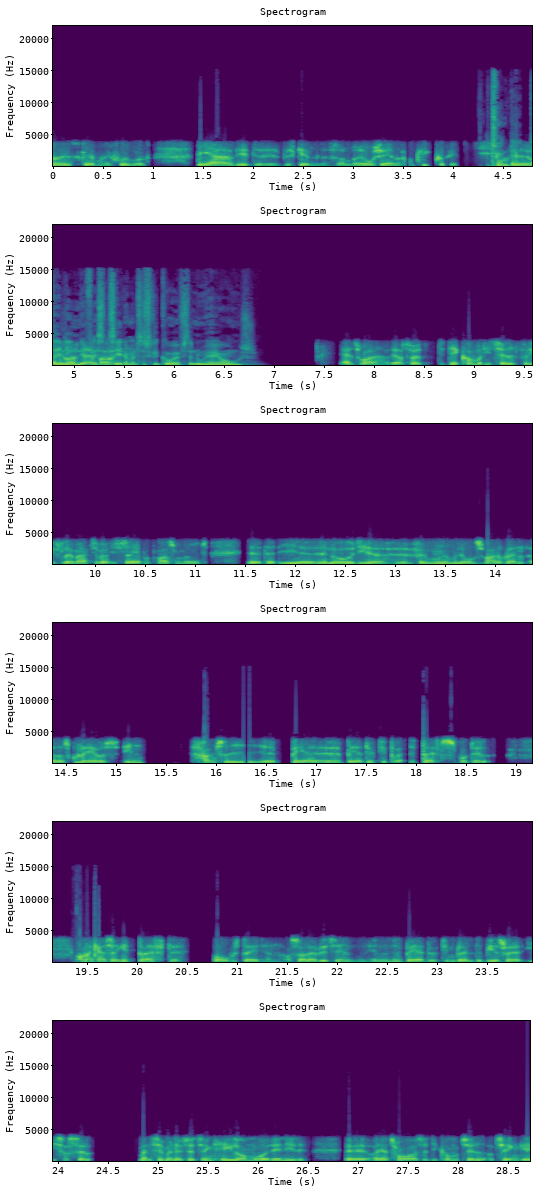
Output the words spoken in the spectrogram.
med mesterskaberne i fodbold. Det er lidt uh, beskæmmende, som uh, oceaner skulle kigge på det. Tror du, det, og det det er lignende derfor- faciliteter, man så skal gå efter nu her i Aarhus? Ja, det tror jeg. Og det, er også, det, kommer de til, fordi hvis du lader mærke til, hvad de sagde på pressemødet, øh, da de øh, lovede de her øh, 500 millioner, så var det blandt andet, at der skulle laves en fremtidig øh, bære, bæredygtig driftsmodel. Og man kan altså ikke drifte Aarhus Stadion, og så lave det til en, en, en bæredygtig model. Det bliver svært i sig selv. Man er simpelthen nødt til at tænke hele området ind i det. Og jeg tror også, at de kommer til at tænke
